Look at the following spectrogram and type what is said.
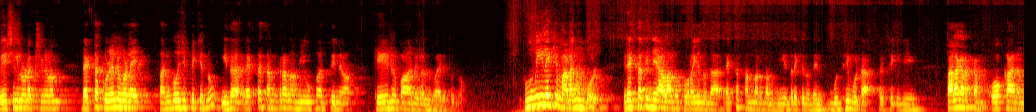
പേശികളുടെ ക്ഷീണം രക്തക്കുഴലുകളെ സങ്കോചിപ്പിക്കുന്നു. ഇത് രക്തചംക്രമ വ്യൂഹത്തിന് കേടുപാടുകൾ വരുത്തുന്നു. ഭൂമിയിലേക്ക് മടങ്ങുമ്പോൾ രക്തത്തിന്റെ അളവ് കുറയുന്നത് രക്തസമ്മർദ്ദം നിയന്ത്രിക്കുന്നതിൽ ബുദ്ധിമുട്ട് സൃഷ്ടിക്കുകയും തലകറക്കം ഓക്കാനം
